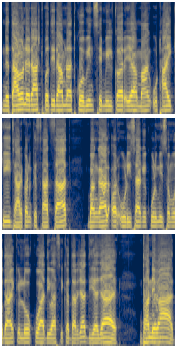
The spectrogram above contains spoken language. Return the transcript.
नेताओं ने राष्ट्रपति रामनाथ कोविंद से मिलकर यह मांग उठाई कि झारखंड के साथ साथ बंगाल और उड़ीसा के कुर्मी समुदाय के लोग को आदिवासी का दर्जा दिया जाए। धन्यवाद।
